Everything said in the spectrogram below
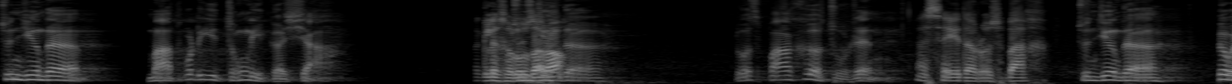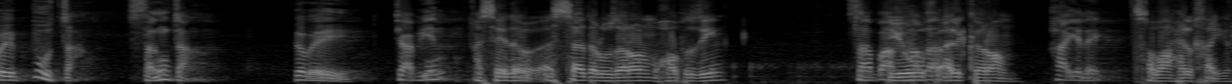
尊敬的马德布利总理阁下， مجلس 尊敬 الوزراء 的罗斯巴赫主任， السيدة روسباخ 尊敬的各位部长、省长，各位嘉宾， السيدة السادة الوزراء والمحافظين 萨巴哈 ضيوف 勒 الكرام 哈伊雷， صباح الخير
